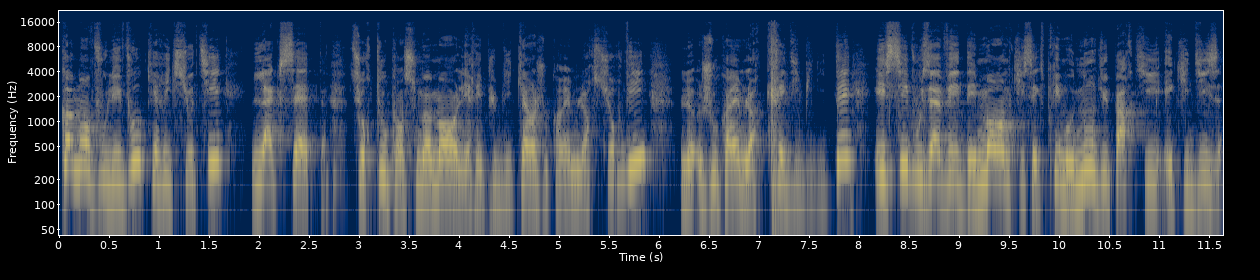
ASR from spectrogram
comment voulez-vous qu'Éric Ciotti l'accepte? Surtout qu'en ce moment, les républicains jouent quand même leur survie, jouent quand même leur crédibilité. Et si vous avez des membres qui s'expriment au nom du parti et qui disent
